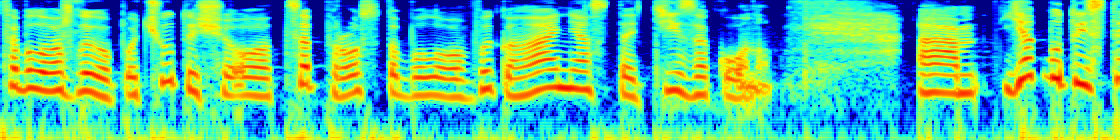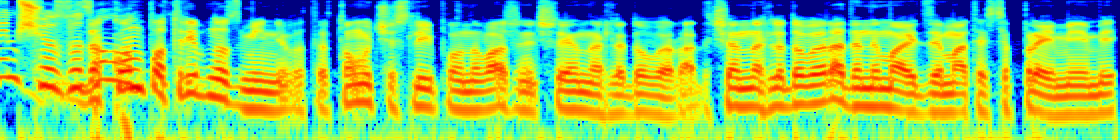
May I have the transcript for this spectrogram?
Це було важливо почути, що це просто було виконання статті закону. А, як бути із тим, що з одного Закон потрібно змінювати, в тому числі і повноваження членів наглядової ради. Члени наглядової ради не мають займатися преміями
